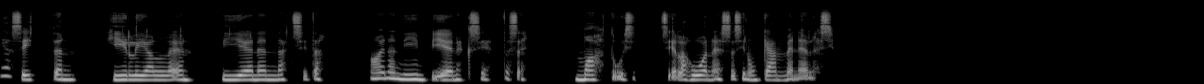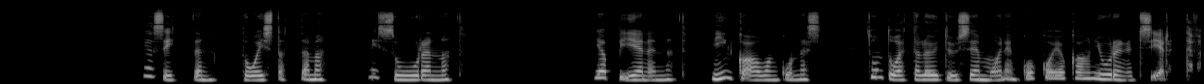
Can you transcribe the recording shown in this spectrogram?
Ja sitten hiljalleen pienennät sitä aina niin pieneksi, että se mahtuisi siellä huoneessa sinun kämmenellesi. Ja sitten toistat tämä, niin suurennat ja pienennät niin kauan, kunnes tuntuu, että löytyy semmoinen koko, joka on juuri nyt siedettävä.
